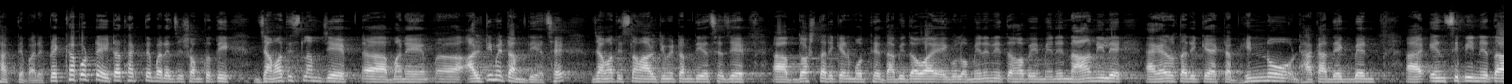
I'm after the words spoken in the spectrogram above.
থাকতে পারে? প্রেক্ষাপটটা এটা থাকতে পারে যে, সম্প্রতি জামাত ইসলাম যে মানে আলটিমেটাম দিয়েছে, জামাত ইসলাম আলটিমেটাম দিয়েছে যে দশ তারিখের মধ্যে দাবি দেওয়া এগুলো মেনে নিতে হবে, মেনে না নিলে এগারো তারিখে একটা ভিন্ন ঢাকা দেখবেন। এনসিপি নেতা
